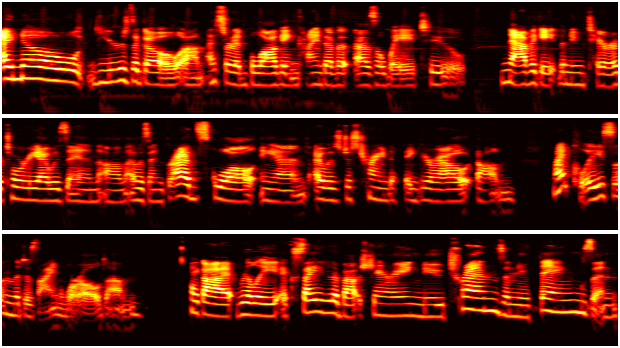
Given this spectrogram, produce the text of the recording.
I know years ago um, I started blogging kind of as a way to navigate the new territory I was in. Um, I was in grad school and I was just trying to figure out um, my place in the design world. Um, I got really excited about sharing new trends and new things and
